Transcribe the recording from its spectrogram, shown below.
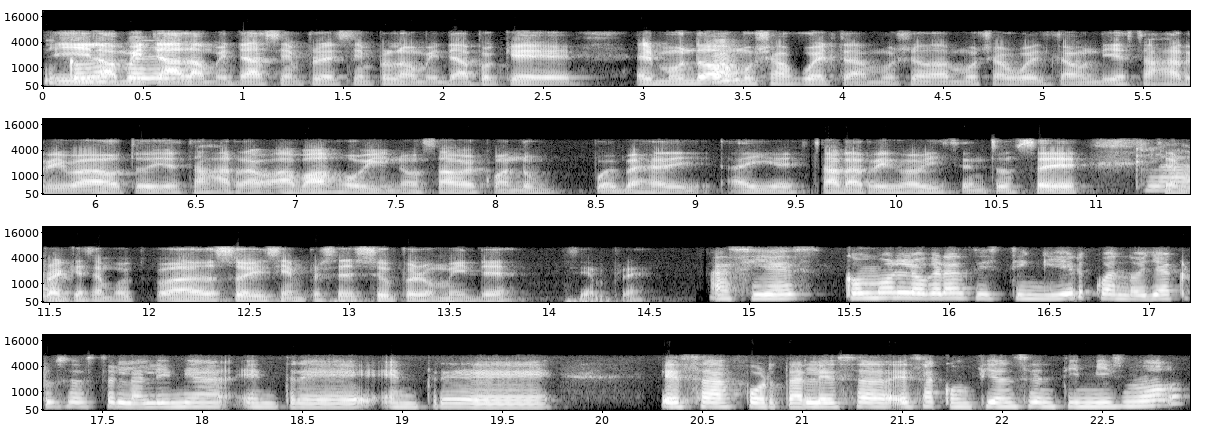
Y, la humildad, la humildad, siempre, siempre la humildad, porque el mundo da muchas vueltas, muchas, muchas vueltas. Un día estás arriba, otro día estás abajo y no sabes cuándo vuelves a, estar arriba, ¿viste? Entonces, siempre hay que ser muy cuidadoso y siempre ser súper humilde, siempre. Así es. ¿Cómo logras distinguir cuando ya cruzaste la línea entre, entre esa fortaleza, esa confianza en ti mismo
